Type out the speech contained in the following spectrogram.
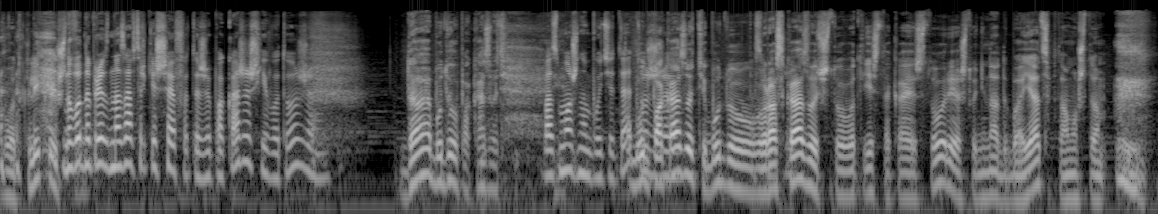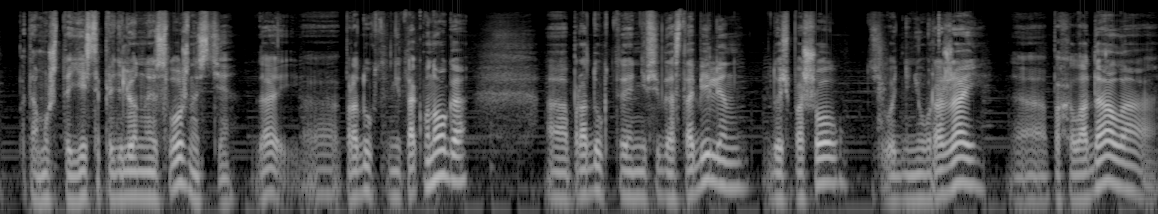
Вот, кликаешь. Ну вот, например, на завтраке шефа ты же покажешь его тоже? Да, буду показывать. Возможно, будет, да? Буду показывать и буду посмотреть. рассказывать, что вот есть такая история, что не надо бояться, потому что, потому что есть определенные сложности. Да? Э, продукта не так много, э, продукт не всегда стабилен, дождь пошел, сегодня не урожай, э, похолодало,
